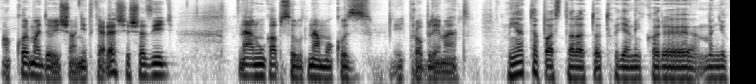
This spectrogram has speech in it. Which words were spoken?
akkor majd ő is annyit keres, és ez így nálunk abszolút nem okoz így problémát. Mi a tapasztalatod, hogy amikor mondjuk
